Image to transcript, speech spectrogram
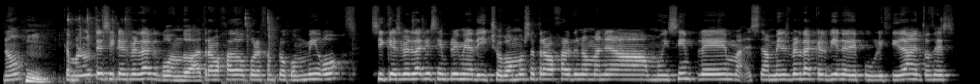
¿no? Hmm. Que Manute sí que es verdad que cuando ha trabajado, por ejemplo, conmigo, sí que es verdad que siempre me ha dicho, vamos a trabajar de una manera muy simple. También es verdad que él viene de publicidad, entonces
